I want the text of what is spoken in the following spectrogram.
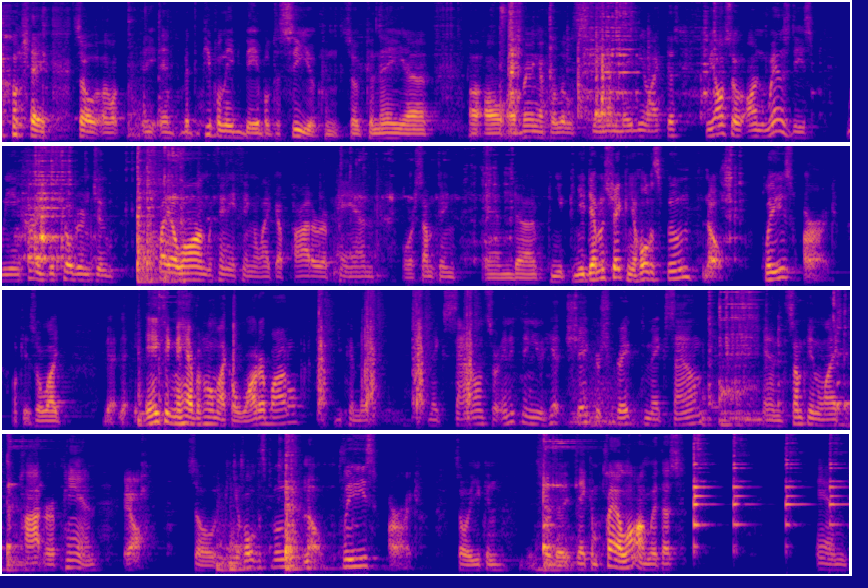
Okay. So, uh, and, but the people need to be able to see you. Can so can they? Uh, I'll, I'll bring up a little stand maybe like this. We also on Wednesdays we encourage the children to play along with anything like a pot or a pan or something. And uh, can you can you demonstrate? Can you hold a spoon? No, please. All right. Okay. So like anything they have at home, like a water bottle, you can make make sounds or anything you hit, shake or scrape to make sound, and something like a pot or a pan. Yeah. So can you hold the spoon? No, please. All right. So you can so that they can play along with us, and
